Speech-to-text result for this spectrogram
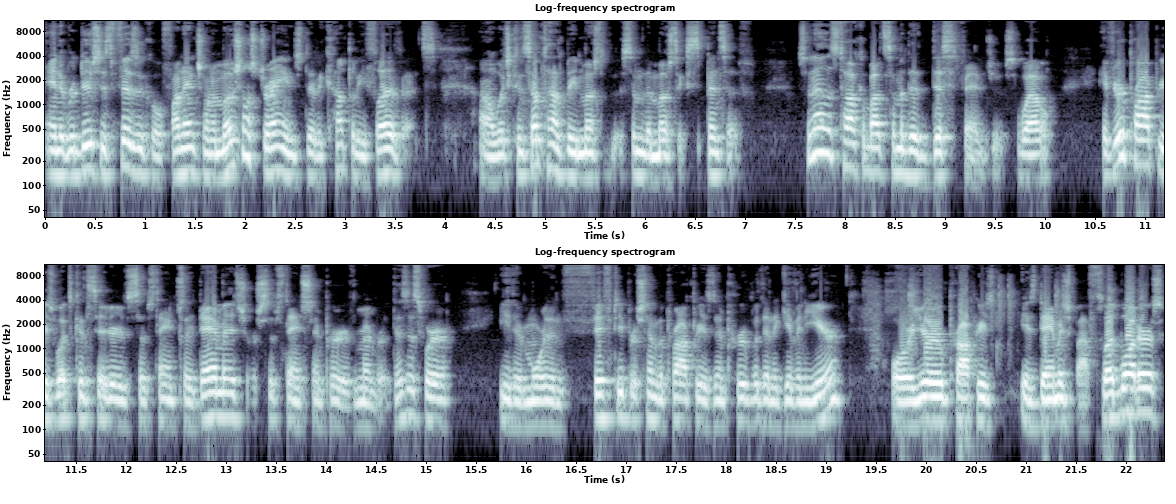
and it reduces physical, financial, and emotional strains that accompany flood events, uh, which can sometimes be most, some of the most expensive. So now let's talk about some of the disadvantages. Well, if your property is what's considered substantially damaged or substantially improved, remember this is where either more than 50% of the property is improved within a given year, or your property is damaged by floodwaters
